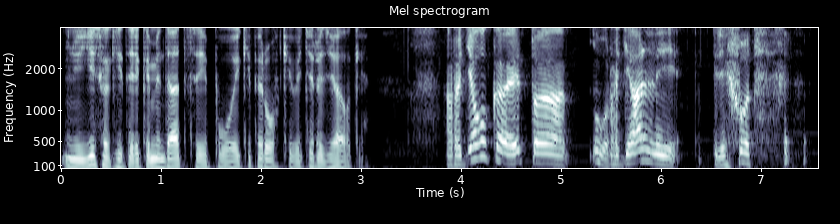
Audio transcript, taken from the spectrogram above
Есть какие-то рекомендации по экипировке в эти радиалки? Радиалка — это ну, радиальный переход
